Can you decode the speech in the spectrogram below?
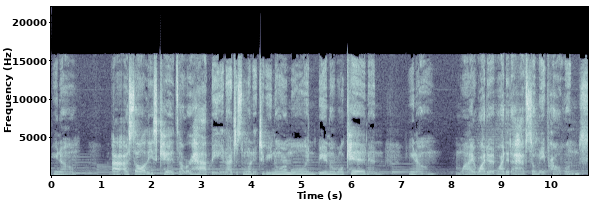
You know, I, I saw these kids that were happy, and I just wanted to be normal and be a normal kid, and you know, why, why did, why did I have so many problems?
